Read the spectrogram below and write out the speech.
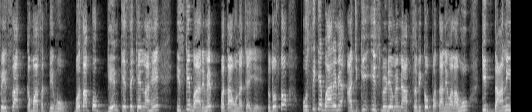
पैसा कमा सकते हो। बस आपको गेम कैसे खेलना है, इसके बारे में पता होना चाहिए। तो दोस्तों, उसी के बारे में आज की इस वीडियो में मैं आप सभी को बताने वाला हूँ कि दानी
